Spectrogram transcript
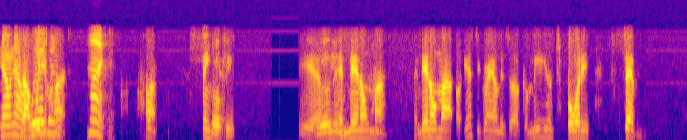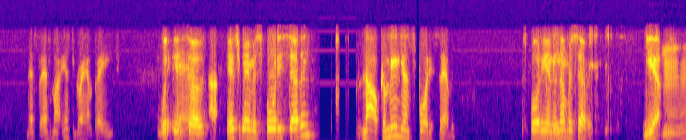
No, no, no William, William Hunt Hunt. Hunt Senior. Okay. Yeah. William- And then on my and then on my uh, Instagram is uh, comedians forty seven. That's that's my Instagram page. It's And, uh, Instagram is forty seven? Seven. No, comedian forty seven. Seven. Sporty and the number seven. Yeah, mm-hmm.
